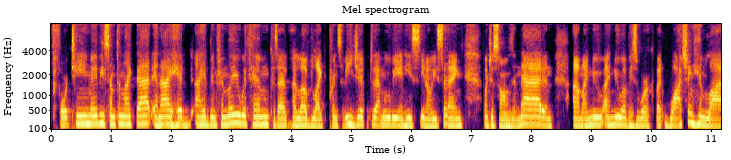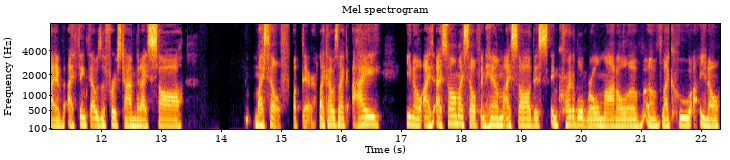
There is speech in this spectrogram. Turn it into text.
14 maybe something like that. And I had I had been familiar with him because I, I loved like Prince of Egypt, that movie, and he's you know he sang a bunch of songs in that, and um, I knew I knew of his work. But watching him live, I think that was the first time that I saw myself up there. Like I was like I you know I, I saw myself in him i saw this incredible role model of of like who you know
